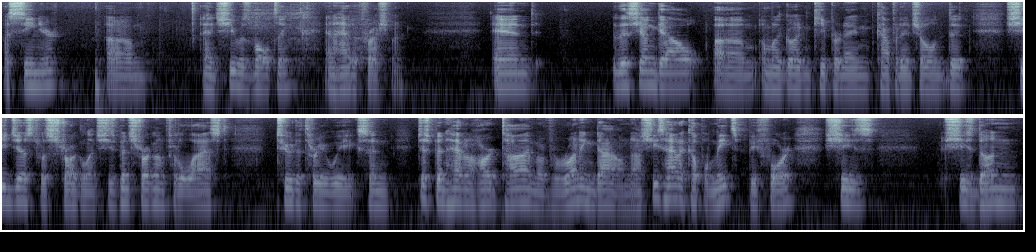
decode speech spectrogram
a senior. Um, and she was vaulting, and I had a freshman. And this young gal, um, I'm going to go ahead and keep her name confidential. Did she just was struggling? She's been struggling for the last two to three weeks and just been having a hard time of running down. Now she's had a couple meets before. She's she's done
